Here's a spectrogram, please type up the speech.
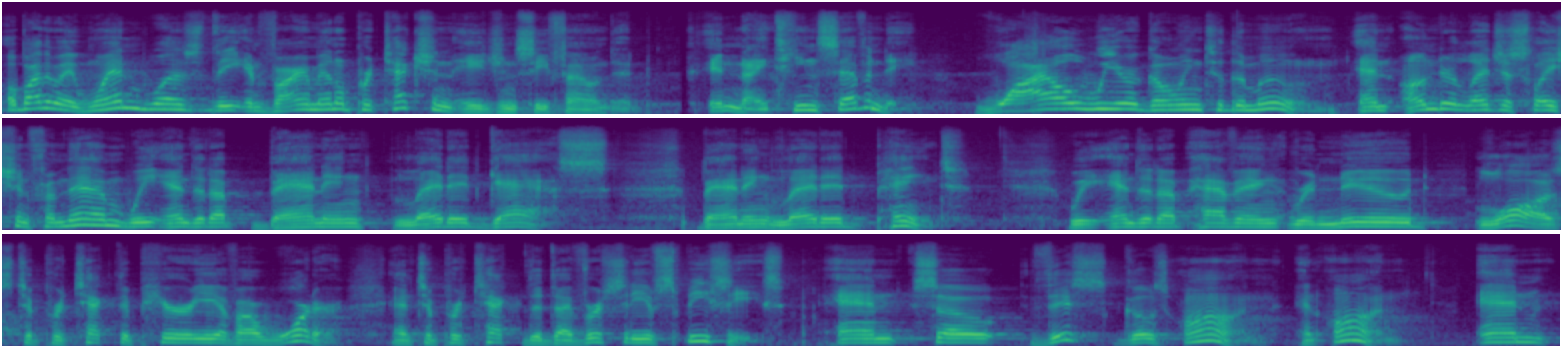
Oh, by the way, when was the Environmental Protection Agency founded? In 1970, while we are going to the moon. And under legislation from them, we ended up banning leaded gas, banning leaded paint. We ended up having renewed laws to protect the purity of our water and to protect the diversity of species. And so this goes on and on. And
